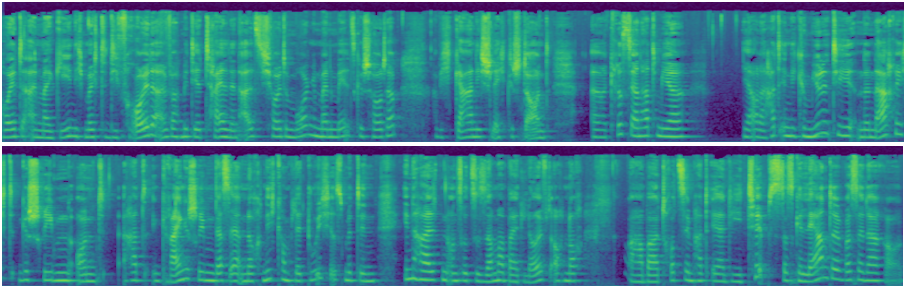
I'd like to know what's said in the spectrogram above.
heute einmal gehen. Ich möchte die Freude einfach mit dir teilen, denn als ich heute Morgen in meine Mails geschaut habe, habe ich gar nicht schlecht gestaunt, äh, Christian hat mir ja oder hat in die Community eine Nachricht geschrieben und hat reingeschrieben, dass er noch nicht komplett durch ist mit den Inhalten. Unsere Zusammenarbeit läuft auch noch, aber trotzdem hat er die Tipps, das Gelernte, was er da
